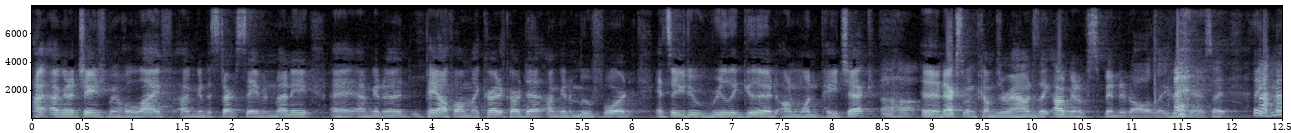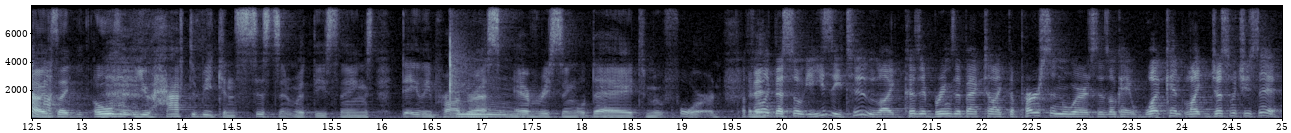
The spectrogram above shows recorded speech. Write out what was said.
I, i'm going to change my whole life. I'm going to start saving money. I, i'm going to pay off all my credit card debt. I'm going to move forward. And so you do really good on one paycheck Uh-huh. and the next one comes around it's like i'm going to spend it all. It's like who cares right? Like no it's like over you have to be consistent with these things daily progress every single day to move forward. Mm. I feel like that's so easy too, like because it brings it back to like the person where it says, okay, what can like just what you said,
